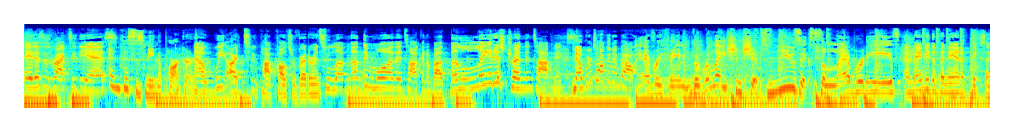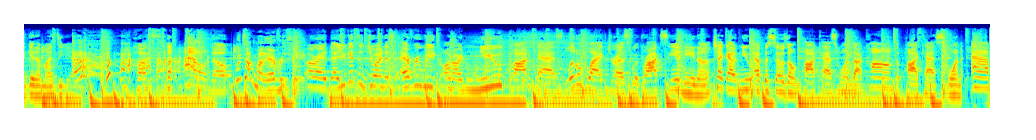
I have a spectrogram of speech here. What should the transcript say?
Hey, this is Roxy Diaz. And this is Nina Parker. Now, we are two pop culture veterans who love nothing more than talking about the latest trending topics. Now we're talking about everything the relationships, music, celebrities. And maybe the banana pics I get in my DM. I don't know. We're talking about everything. All right, now you get to join us every week on our new podcast, Little Black Dress with Roxy and Nina. Check out new episodes on podcast1.com, the Podcast One app,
